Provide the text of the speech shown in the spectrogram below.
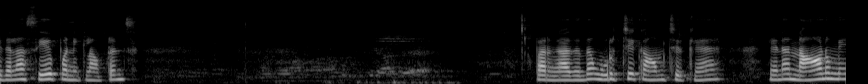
இதெல்லாம் சேவ் பண்ணிக்கலாம் ஃப்ரெண்ட்ஸ் பாருங்கள் அதுதான் உரிச்சே காமிச்சிருக்கேன். ஏன்னா நானுமே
